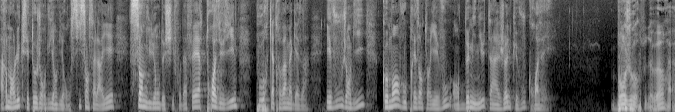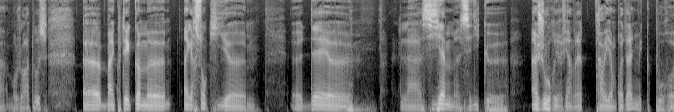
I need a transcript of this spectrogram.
Armorlux est aujourd'hui environ 600 salariés, 100 millions de chiffre d'affaires, 3 usines pour 80 magasins. Et vous, Jean-Guy, comment vous présenteriez-vous en deux minutes à un jeune que vous croisez? Bonjour tout d'abord, euh, bonjour à tous. Euh, ben écoutez, comme euh, un garçon qui, dès la sixième, s'est dit que un jour il reviendrait travailler en Bretagne, mais que pour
